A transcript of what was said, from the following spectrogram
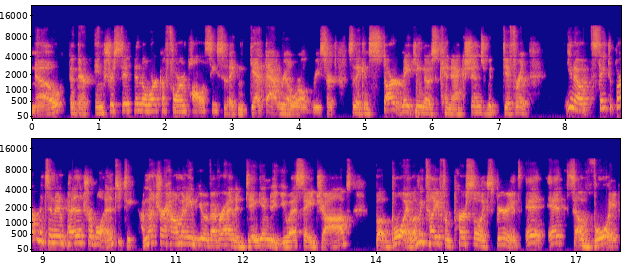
know that they're interested in the work of foreign policy so they can get that real world research, so they can start making those connections with different you know, State Department's an impenetrable entity. I'm not sure how many of you have ever had to dig into USA jobs, but boy, let me tell you from personal experience, it, it's a void.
